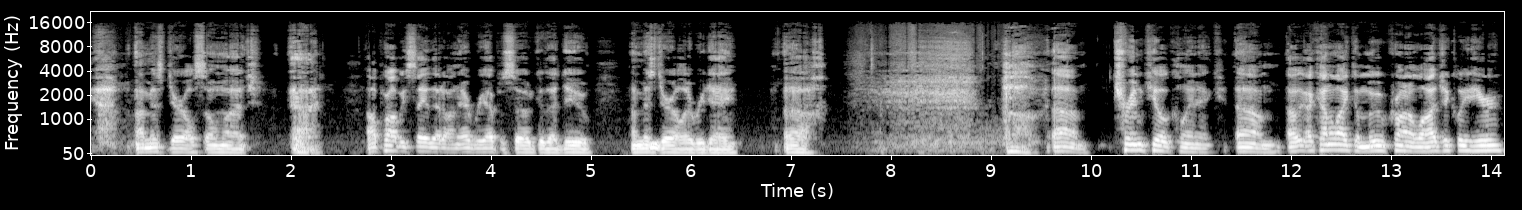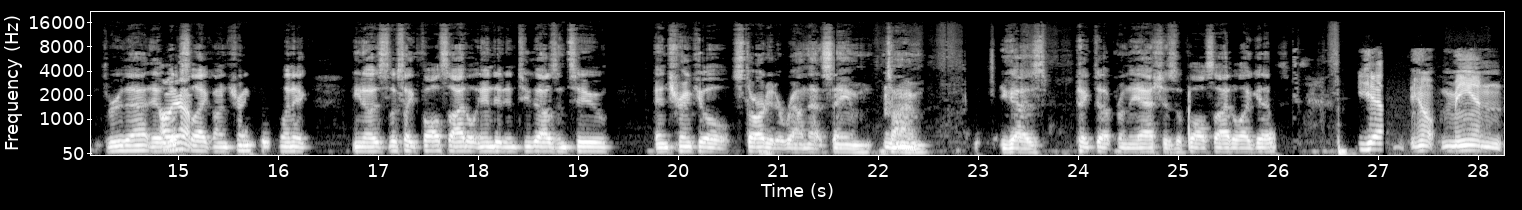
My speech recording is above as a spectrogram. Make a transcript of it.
Yeah, I miss Daryl so much. God, I'll probably say that on every episode because I do. I miss Daryl every day. Ugh. um, Trend Kill Clinic. Um, I, I kind of like to move chronologically here through that. It Oh, looks yeah. like on Trend Kill Clinic, you know, this looks like False Idol ended in 2002, and Trend Kill started around that same Mhm. time. You guys picked up from the ashes of False Idol, I guess. Yeah, you know, me and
